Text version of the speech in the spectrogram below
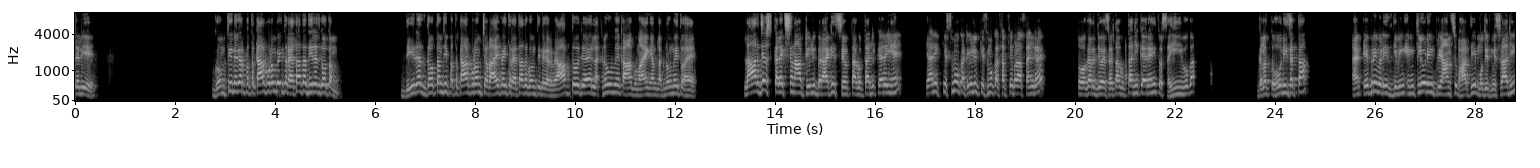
चलिए। गोमती नगर पत्रकारपुरम पे ही तो रहता था धीरज गौतम। धीरज गौतम जी पत्रकारपुरम चौराहे पे ही तो रहता था गोमती नगर में। आप तो जो है लखनऊ में कहा घुमाएँगे? हम लखनऊ में तो है। Largest collection of tulip varieties Shweta Gupta ji कह रही हैं। यानी किस्मों का ट्यूलिप किस्मों का सबसे बड़ा संग्रह। तो अगर जो है श्वेता गुप्ता जी कह रही तो सही ही होगा। गलत तो हो नहीं सकता। And everybody is giving including Priyanshu Bharati Mudit Mishra ji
